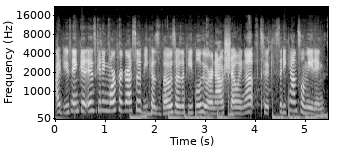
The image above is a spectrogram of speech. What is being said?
I do think it is getting more progressive because those are the people who are now showing up to city council meetings.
